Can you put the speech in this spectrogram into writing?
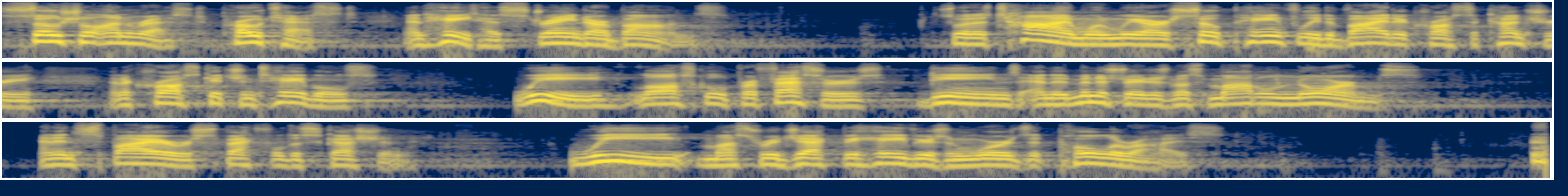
Social unrest, protest, and hate has strained our bonds. So, at a time when we are so painfully divided across the country and across kitchen tables, we, law school professors, deans, and administrators, must model norms and inspire respectful discussion. We must reject behaviors and words that polarize.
